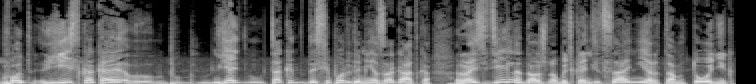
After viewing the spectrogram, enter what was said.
вот есть какая... э, Я так и до сих пор для меня загадка. Раздельно должно быть кондиционер, там тоник,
